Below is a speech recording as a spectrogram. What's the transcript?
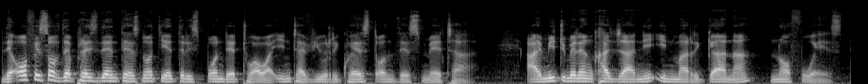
The office of the president has not yet responded to our interview request on this matter. I'm Itumeleng Khajani in Marikana, Northwest.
